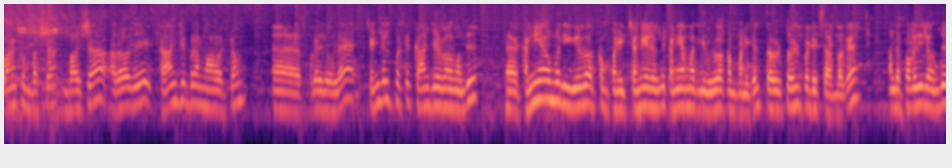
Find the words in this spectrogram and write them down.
வணக்கம் பஷா. பாஷா அதாவது காஞ்சிபுரம் மாவட்டம் பகுதியில் உள்ள செங்கல்பட்டு காஞ்சிபுரம் வந்து கன்னியாகுமரி விரிவாக்கம் பணி சென்னையிலிருந்து கன்னியாகுமரி விரிவாக்கம் பணிகள் தொழில் சார்பாக அந்த பகுதியில் வந்து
